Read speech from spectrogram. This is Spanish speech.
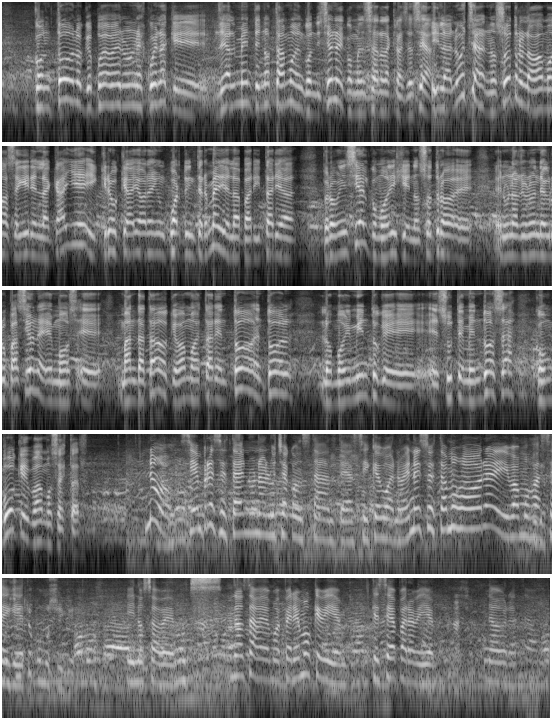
con todo lo que puede haber en una escuela que realmente no estamos en condiciones de comenzar las clases. O sea, y la lucha nosotros la vamos a seguir en la calle y creo que hay ahora hay un cuarto intermedio en la paritaria provincial. Como dije, nosotros eh, en una reunión de agrupaciones hemos eh, mandatado que vamos a estar en en todos los movimientos que el SUTE Mendoza convoque, vamos a estar. No, siempre se está en una lucha constante, así que bueno, en eso estamos ahora y vamos a seguir. cómo sigue? Y no sabemos, no sabemos, esperemos que bien, que sea para bien. No, gracias.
